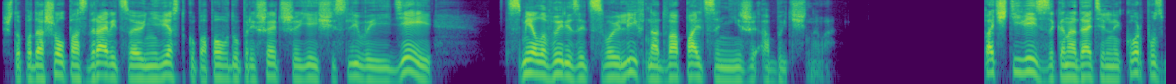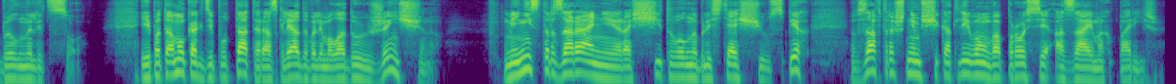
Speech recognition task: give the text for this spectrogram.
что подошел поздравить свою невестку по поводу пришедшей ей счастливой идеи, смело вырезать свой лиф на два пальца ниже обычного. Почти весь законодательный корпус был налицо. И потому как депутаты разглядывали молодую женщину, министр заранее рассчитывал на блестящий успех в завтрашнем щекотливом вопросе о займах Парижа.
